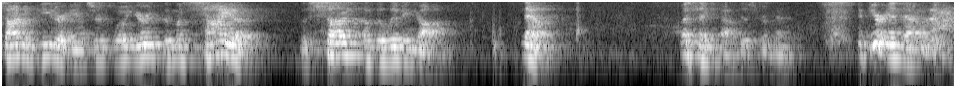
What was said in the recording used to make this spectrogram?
Simon Peter answers, Well, you're the Messiah, the Son of the living God. Now, let's think about this for a minute. If you're in that room,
